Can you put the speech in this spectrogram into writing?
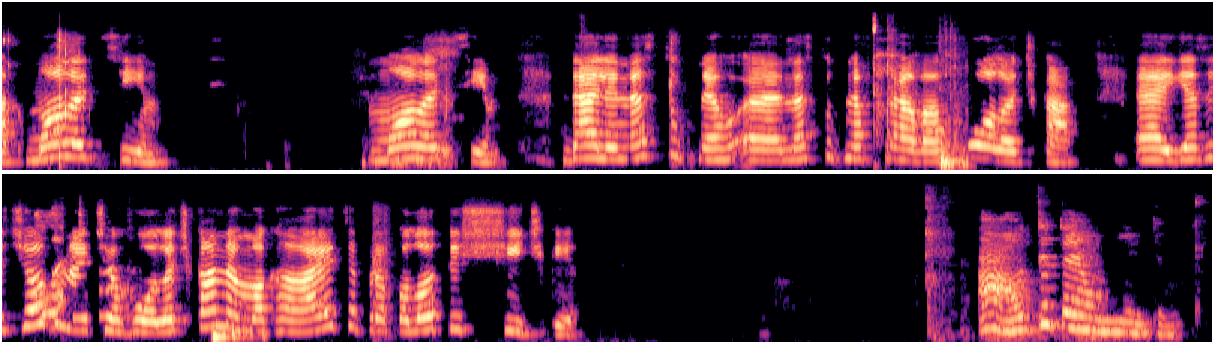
Так, молодці. Молодці. Далі наступне, е, наступна вправа голочка. Е, язичок, наче голочка, намагається проколоти щічки. А, вот это я умею делать.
